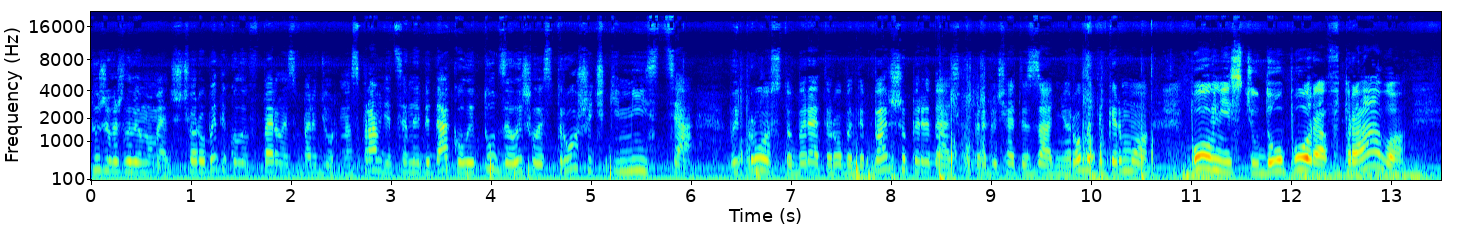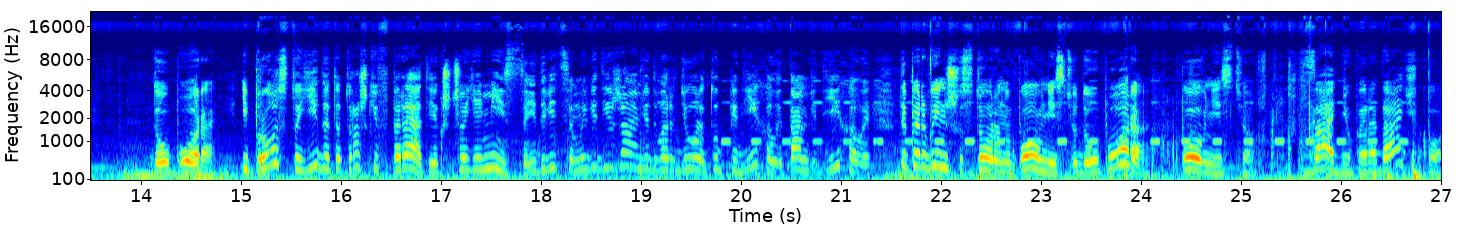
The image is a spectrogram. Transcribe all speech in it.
Дуже важливий момент, що робити, коли вперлись в бордюр. Насправді це не біда, коли тут залишилось трошечки місця. Ви просто берете, робите першу передачку, переключаєте з задньої, робите кермо повністю до опора вправо, до опора. І просто їдете трошки вперед, якщо є місце. І дивіться, ми від'їжджаємо від бордюра, тут під'їхали, там від'їхали. Тепер в іншу сторону повністю до опора, повністю задню передачку.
